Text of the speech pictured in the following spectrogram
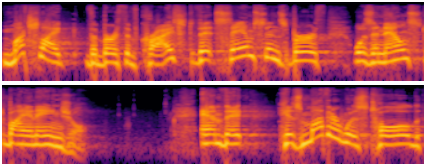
much like the birth of Christ, that Samson's birth was announced by an angel, and that his mother was told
